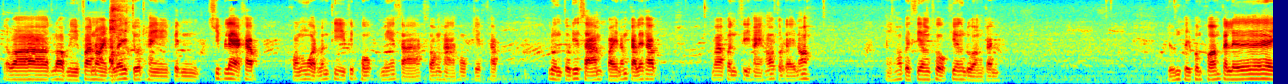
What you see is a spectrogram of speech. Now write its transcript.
แต่ว่ารอบนี้ฟ้าน้อยก็เลยจุดให้เป็นคลิปแรกครับ ของงวดวันที่16เมษายน2567ครับ รุ่นตัวที่3ไปน้ำกันเลยครับว่าเพิ่นสิให้เฮาตัวใดเนาะให้เฮาไปเสี่ยงโชคเสี่ยงดวงกันลุ้นไปพร้อม ๆ กันเลย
